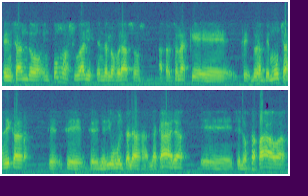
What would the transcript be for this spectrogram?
pensando en cómo ayudar y extender los brazos a personas que durante muchas décadas se, se, le dio vuelta la, cara, eh, se los tapaba.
